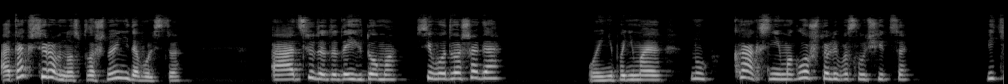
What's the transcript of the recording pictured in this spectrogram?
а так все равно сплошное недовольство. А отсюда-то до их дома всего два шага. Ой, не понимаю, ну, как с ней могло что-либо случиться? Ведь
